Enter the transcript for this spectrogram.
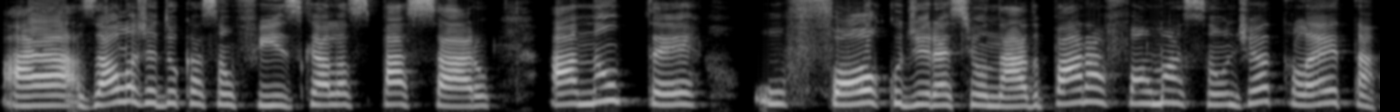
As aulas de educação física elas passaram a não ter o foco direcionado para a formação de atleta,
